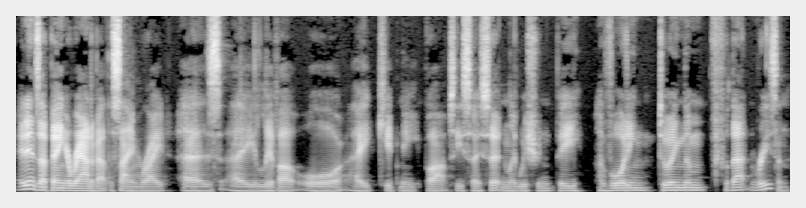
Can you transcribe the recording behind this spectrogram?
It ends up being around about the same rate as a liver or a kidney biopsy. So, certainly, we shouldn't be avoiding doing them for that reason.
